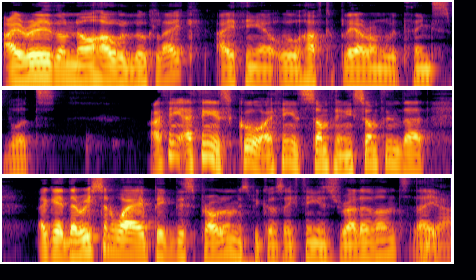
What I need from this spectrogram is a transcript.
I really don't know how it will look like. I think I will have to play around with things, but I think I think it's cool. I think it's something. It's something that okay. The reason why I picked this problem is because I think it's relevant. Like yeah.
